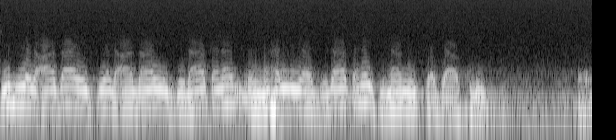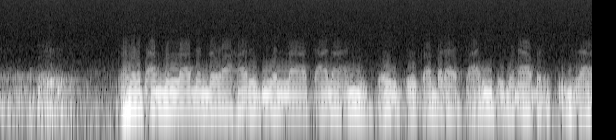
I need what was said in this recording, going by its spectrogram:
چیز یک آزائی یک آزائی جدا کنن یک محلی یا جدا کنن شنامی تجافی حضرت عبداللہ بن رواحہ رضی اللہ تعالی عنہ سور کو کامبرہ تعریف جناب رسول اللہ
